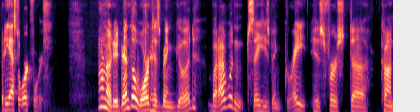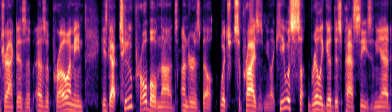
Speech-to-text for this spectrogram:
but he has to work for it. I don't know, dude. Denzel Ward has been good, but I wouldn't say he's been great. His first uh, contract as a as a pro. I mean, he's got two Pro Bowl nods under his belt, which surprises me. Like he was really good this past season. He had,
